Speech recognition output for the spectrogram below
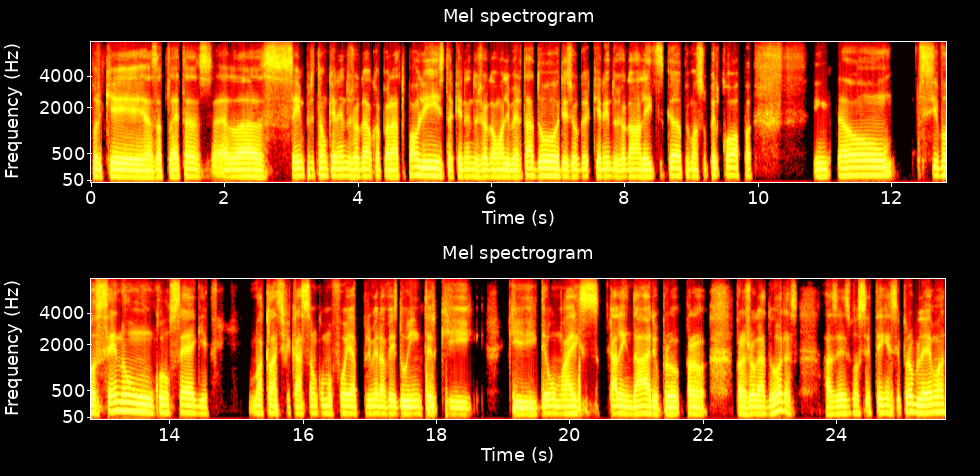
porque as atletas elas sempre estão querendo jogar o Campeonato Paulista, querendo jogar uma Libertadores, joga, querendo jogar uma Ladies Cup, uma Supercopa. Então, se você não consegue uma classificação como foi a primeira vez do Inter, que que deu mais calendário para jogadoras, às vezes você tem esse problema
